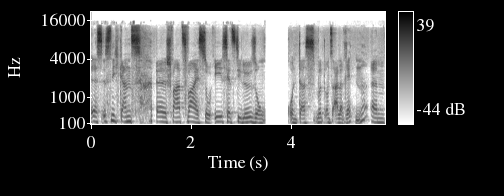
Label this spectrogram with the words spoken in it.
es ist nicht ganz äh, schwarz-weiß, so E ist jetzt die Lösung und das wird uns alle retten. Ähm,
